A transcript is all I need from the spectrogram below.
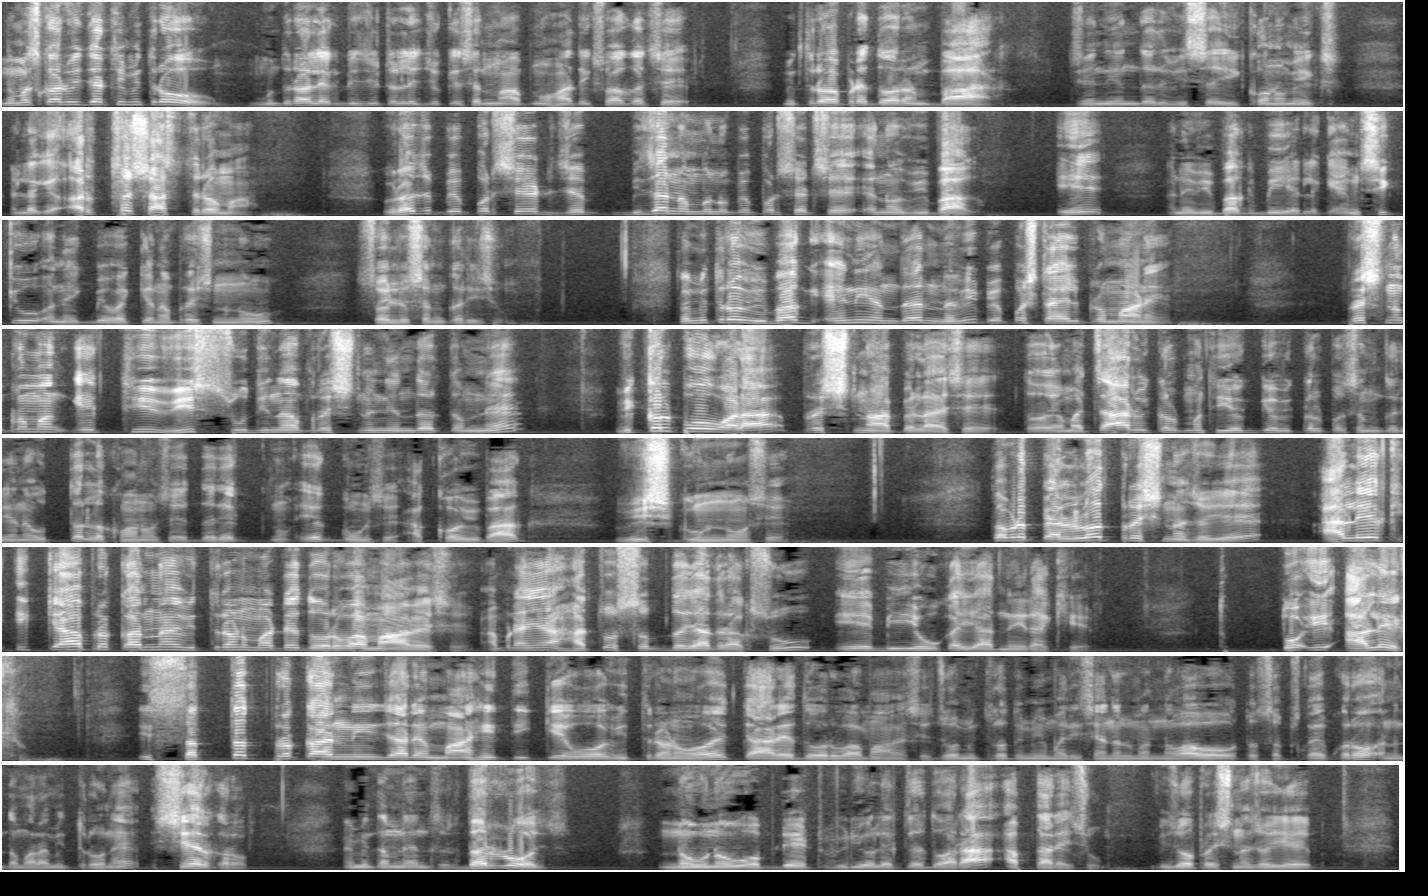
નમસ્કાર વિદ્યાર્થી મિત્રો. મુદ્રા લેક ડિજિટલ એજ્યુકેશનમાં આપનું હાર્દિક સ્વાગત છે. મિત્રો, આપણે ધોરણ બાર, જેની અંદર વિષય ઇકોનોમિક્સ, એટલે કે અર્થશાસ્ત્રમાં, વ્રજ પેપર સેટ જે બીજા નંબરનું પેપર સેટ છે, એનો વિભાગ એ અને વિભાગ બી, એટલે કે એમસીક્યુ અને એક બે વાક્યના પ્રશ્નનું સોલ્યુશન કરીશું. તો મિત્રો, વિભાગ એની અંદર નવી પેપર સ્ટાઇલ પ્રમાણે પ્રશ્ન ક્રમાંક એકથી વીસ સુધીના પ્રશ્નની અંદર તમને વિકલ્પોવાળા પ્રશ્ન આપેલા છે. તો એમાં ચાર વિકલ્પમાંથી યોગ્ય વિકલ્પ પસંદ કરી અને ઉત્તર લખવાનો છે. દરેકનો એક ગુણ છે. આખો વિભાગ વીસ ગુણનો છે. તો આપણે પહેલો જ પ્રશ્ન જોઈએ. આલેખ એ કયા પ્રકારના વિતરણ માટે દોરવામાં આવે છે? આપણે અહીંયા સાચો શબ્દ યાદ રાખશું. એ, બી એવું કંઈ યાદ નહીં રાખીએ. તો એ આલેખ એ સતત પ્રકારની જ્યારે માહિતી કે વિતરણ હોય ત્યારે દોરવામાં આવે છે. જો મિત્રો તમે અમારી ચેનલમાં નવા હો તો સબસ્ક્રાઈબ કરો અને તમારા મિત્રોને શેર કરો. અમે તમને દરરોજ નવું નવું અપડેટ વીડિયો લેક્ચર દ્વારા આપતા રહીશું. બીજો પ્રશ્ન જોઈએ.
